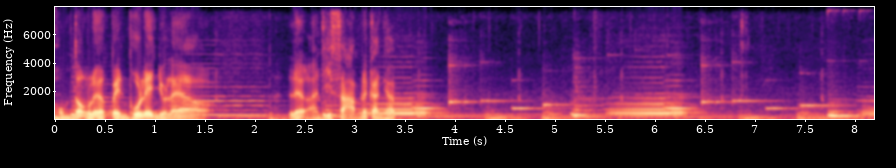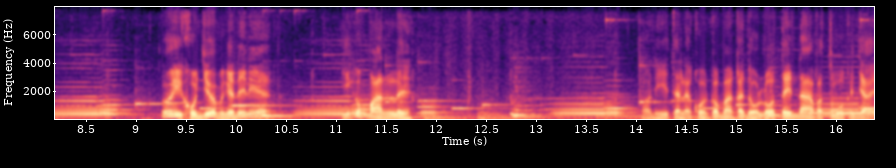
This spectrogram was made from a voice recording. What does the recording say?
ผมต้องเลือกเป็นผู้เล่นอยู่แล้ว เลือกอันที่ 3 แล้วกันครับเฮ้ย คนเยอะเหมือนกันนะเนี่ย นี่ก็มันเลย ตอนนี้แต่ละคนก็มากระโดดโลดเต้นหน้าประตูกันใหญ่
